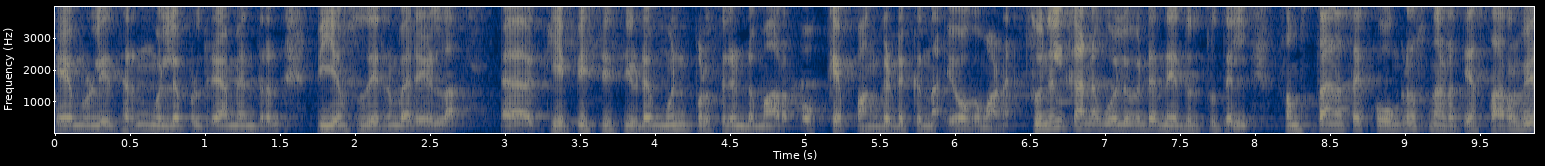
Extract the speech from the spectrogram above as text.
K Muraleedharan Mullappally Ramachandran V M Sudheeran വരെയുള്ള കെ പി സി സിയുടെ മുൻ പ്രസിഡന്റുമാർ ഒക്കെ പങ്കെടുക്കുന്ന യോഗമാണ്. സുനിൽ കനകോലുവിന്റെ നേതൃത്വത്തിൽ സംസ്ഥാനത്തെ കോൺഗ്രസ് നടത്തിയ സർവേ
